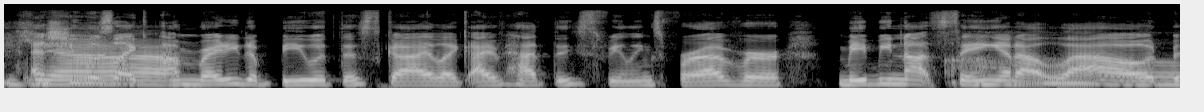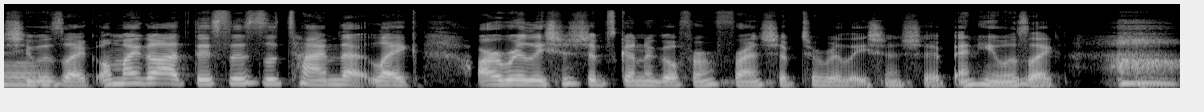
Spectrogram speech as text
And she was like, I'm ready to be with this guy. Like I've had these feelings forever. Maybe not saying it out loud, but she Oh. was like, Oh my God, this is the time that like our relationship's gonna go from friendship to relationship. And he was like, oh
